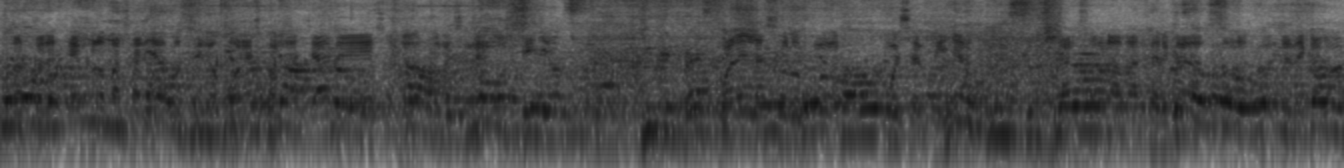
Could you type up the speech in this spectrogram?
Pues, por ejemplo, pasaría pues, si lo pones con las llaves o te lo pones en el bolsillo. ¿Cuál es la solución? Muy sencilla. Tan solo la va a acercar a la fuente de calor.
